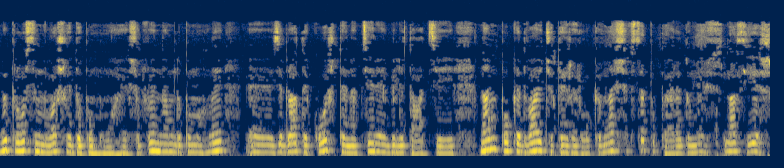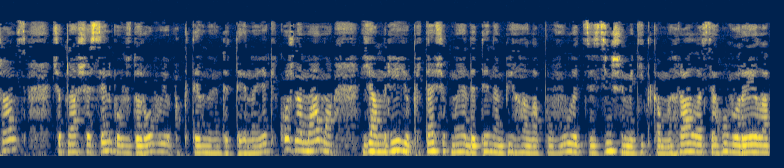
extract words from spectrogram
Ми просимо вашої допомоги, щоб ви нам допомогли е, зібрати кошти на ці реабілітації. Нам поки 2,4 роки. В нас ще все попереду. Ми, у нас є шанс, щоб наш син був здоровою, активною дитиною. Як і кожна мама, я мрію про те, щоб моя дитина бігала по вулиці з іншими дітками, гралася, говорила.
